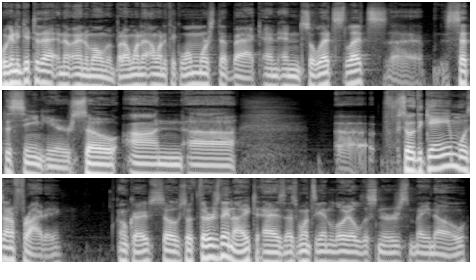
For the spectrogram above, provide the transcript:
we're gonna get to that in a, in a moment, but I want to I want to take one more step back, and and so let's let's uh, set the scene here. So on, uh, uh, so the game was on a Friday. Okay, so so Thursday night, as as once again loyal listeners may know,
